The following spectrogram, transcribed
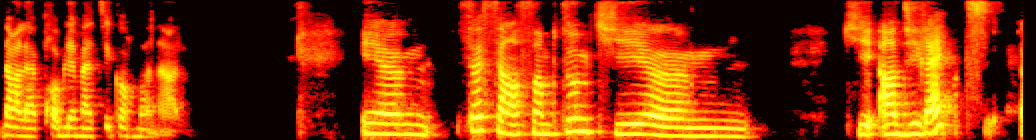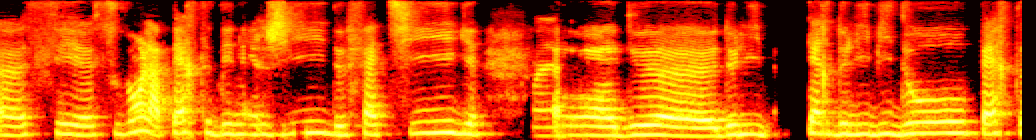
dans la problématique hormonale. Et euh, ça, c'est un symptôme qui est, euh, qui est indirect. c'est souvent la perte d'énergie, de fatigue, de, de perte de libido, perte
